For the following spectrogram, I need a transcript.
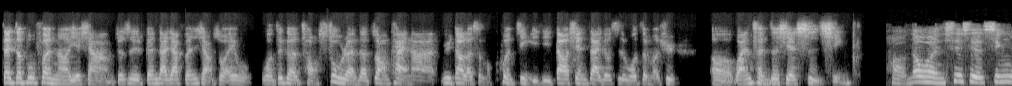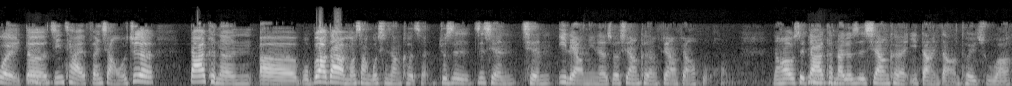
在这部分呢，也想就是跟大家分享说，哎，我我这个从素人的状态，那遇到了什么困境，以及到现在就是我怎么去呃完成这些事情。好，那我很谢谢新伟的精彩分享。我觉得大家可能呃，我不知道大家有没有上过线上课程，就是之前前一两年的时候，线上课程非常非常火红。然后所以大家看到就是线上课程一档一档的推出啊，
